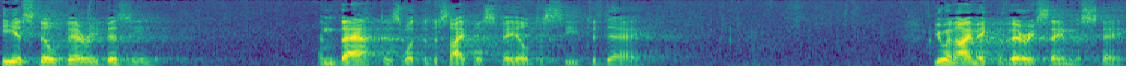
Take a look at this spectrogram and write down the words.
he is still very busy, and that is what the disciples fail to see today. You and I make the very same mistake.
